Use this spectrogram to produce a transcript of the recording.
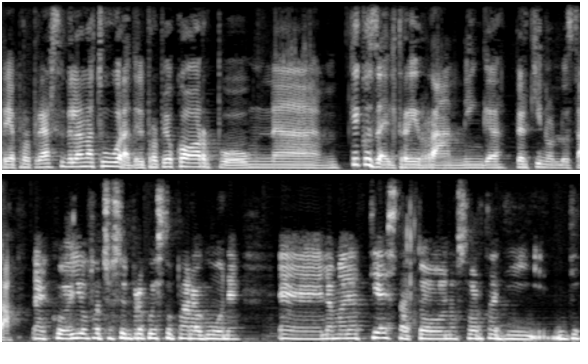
riappropriarsi della natura, del proprio corpo, un... che cos'è il trail running per chi non lo sa? Ecco, io faccio sempre questo paragone. Eh, la malattia è stata una sorta di, di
